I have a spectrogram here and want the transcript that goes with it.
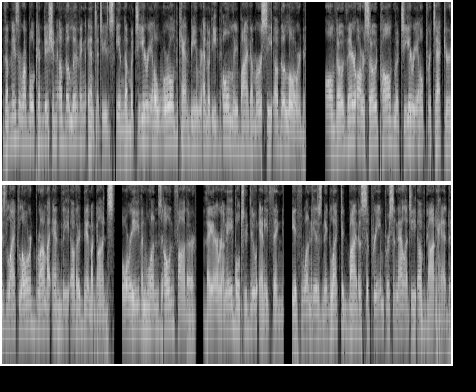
The miserable condition of the living entities in the material world can be remedied only by the mercy of the Lord. Although there are so called material protectors like Lord Brahma and the other demigods, or even one's own father, they are unable to do anything if one is neglected by the Supreme Personality of Godhead.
